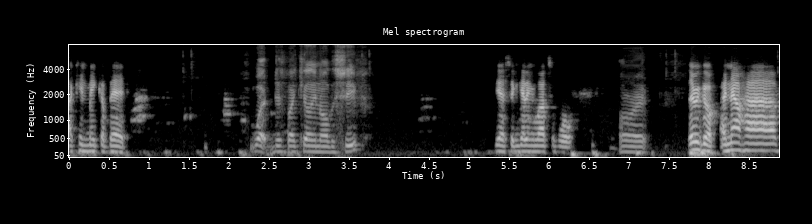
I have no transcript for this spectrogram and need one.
I can make a bed. What, just by killing all the sheep? Yes, and getting lots of wool. Alright. There we go. I now have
